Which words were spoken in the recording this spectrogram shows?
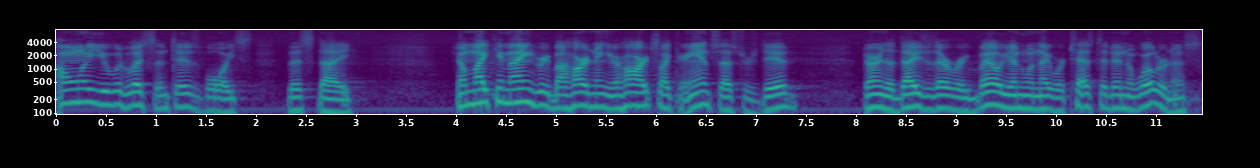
only you would listen to his voice this day. Don't make him angry by hardening your hearts like your ancestors did during the days of their rebellion when they were tested in the wilderness.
